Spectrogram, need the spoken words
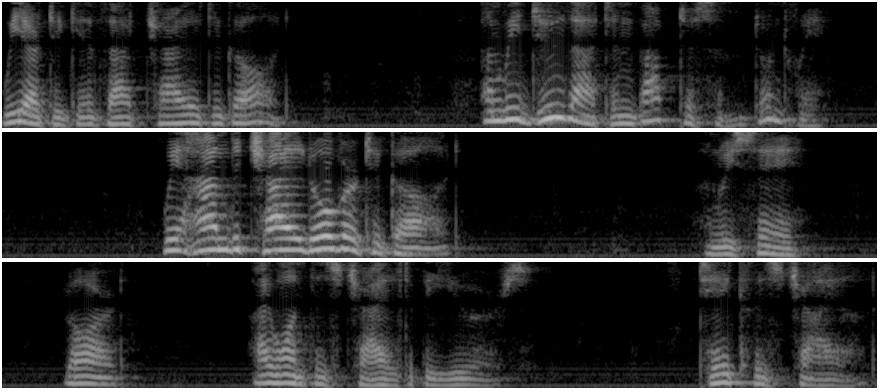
we are to give that child to God. And we do that in baptism, don't we? We hand the child over to God and we say, Lord, I want this child to be yours. Take this child.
